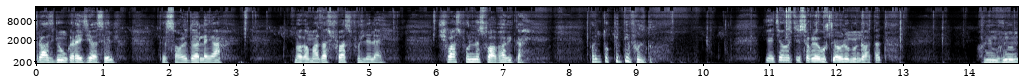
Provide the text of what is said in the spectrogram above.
त्रास घेऊन करायची असेल तर सावळेद्वारला या. बघा माझा श्वास फुललेला आहे. श्वास फुलणं स्वाभाविक आहे. परंतु किती फुलतो? याच्यावरती सगळ्या गोष्टी अवलंबून राहतात. आणि म्हणून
